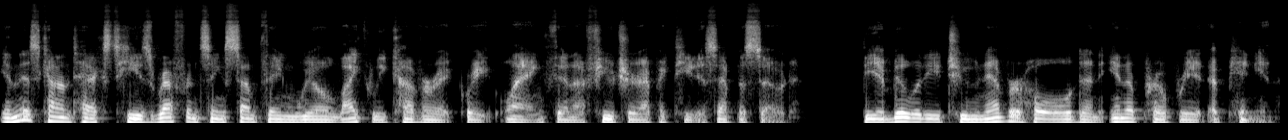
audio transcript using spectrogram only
In this context, he's referencing something we'll likely cover at great length in a future Epictetus episode the ability to never hold an inappropriate opinion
